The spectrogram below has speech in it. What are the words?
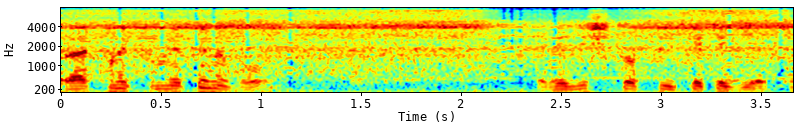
তো এখন একটু মেপে নেব রেজিস্টারটি কেটে গিয়েছে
